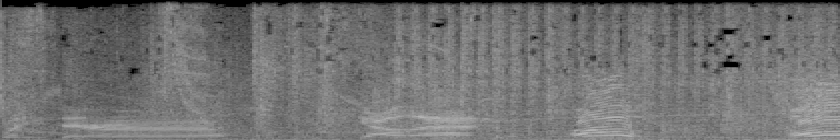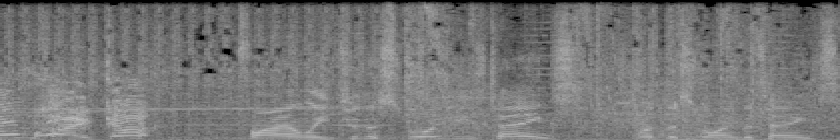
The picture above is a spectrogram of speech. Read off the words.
what he said. Uh, yell that! Oh! Oh my god! Finally, to destroy these tanks. We're destroying the tanks.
